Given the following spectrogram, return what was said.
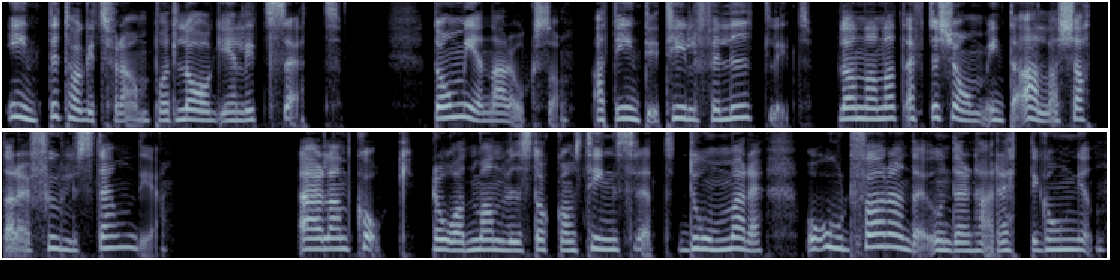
inte tagits fram på ett lagenligt sätt. De menar också att det inte är tillförlitligt, bland annat eftersom inte alla chattar är fullständiga. Erland Kock, rådman vid Stockholms tingsrätt, domare och ordförande under den här rättegången.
